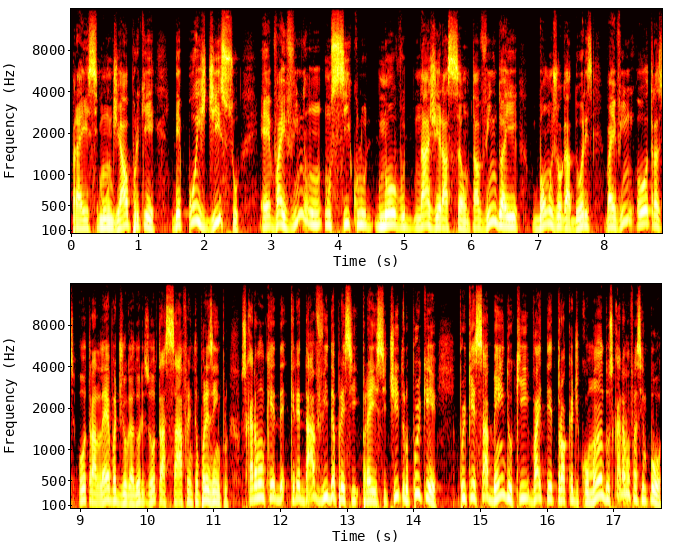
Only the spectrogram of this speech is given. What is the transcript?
para esse Mundial, porque depois disso é, vai vir um, um, ciclo novo na geração. Tá vindo aí bons jogadores, vai vir outras, outra leva de jogadores, outra safra. Então, por exemplo, os caras vão querer, querer dar vida para esse, esse título, por quê? Porque sabendo que vai ter troca de comando, os caras vão falar assim, pô,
